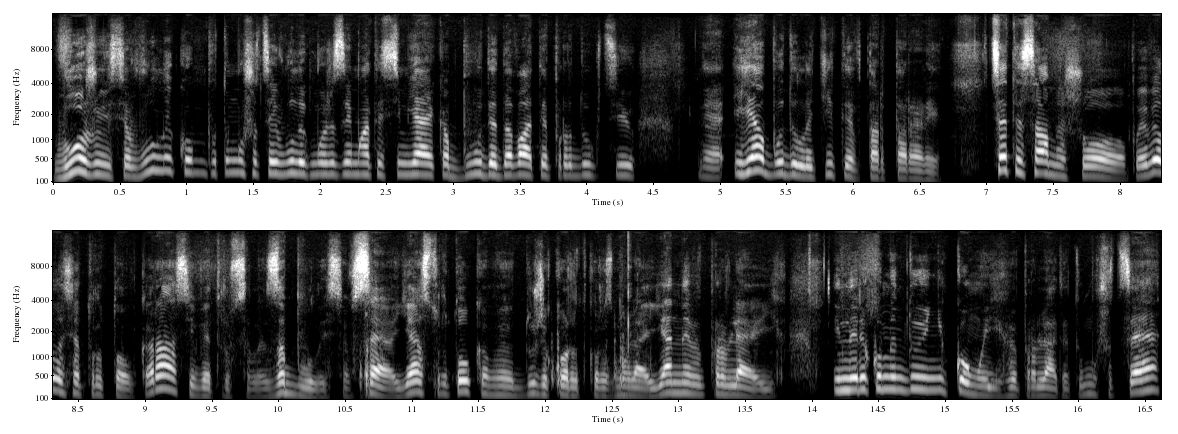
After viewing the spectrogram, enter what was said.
вложуюся вуликом, тому що цей вулик може займати сім'я, яка буде давати продукцію. Е, І я буду летіти в тартарари. Це те саме, що появилася трутовка. Раз і витрусили, забулися. Все. Я з трутовками дуже коротко розмовляю. Я не виправляю їх. І не рекомендую нікому їх виправляти, тому що це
